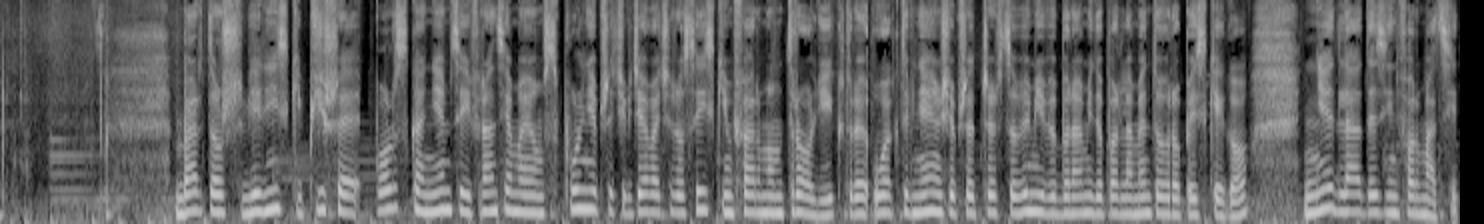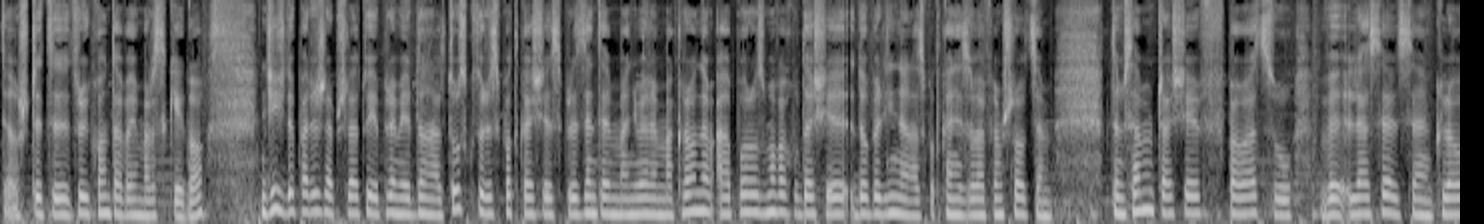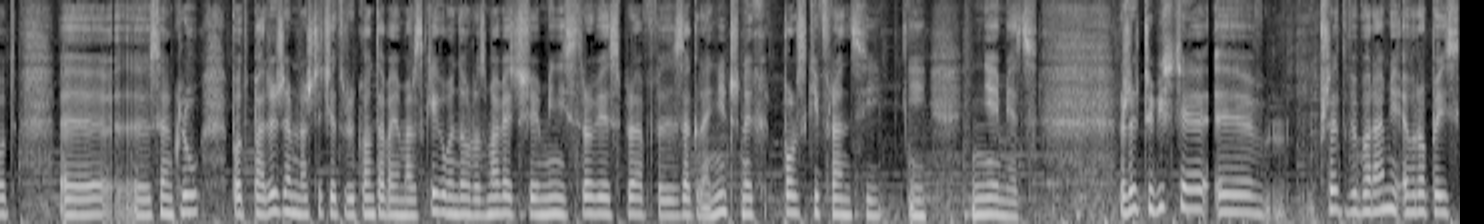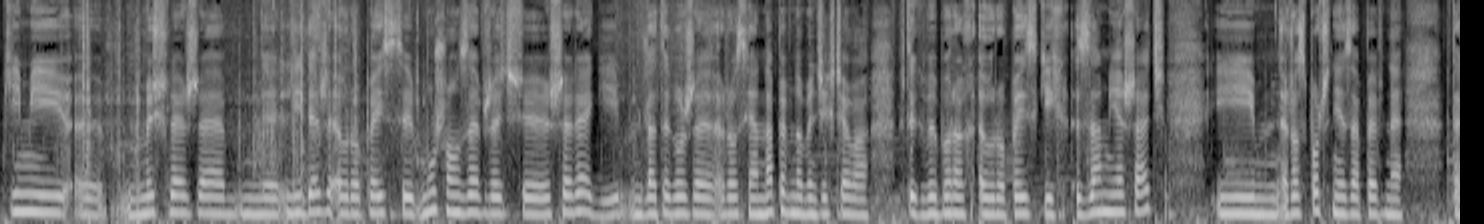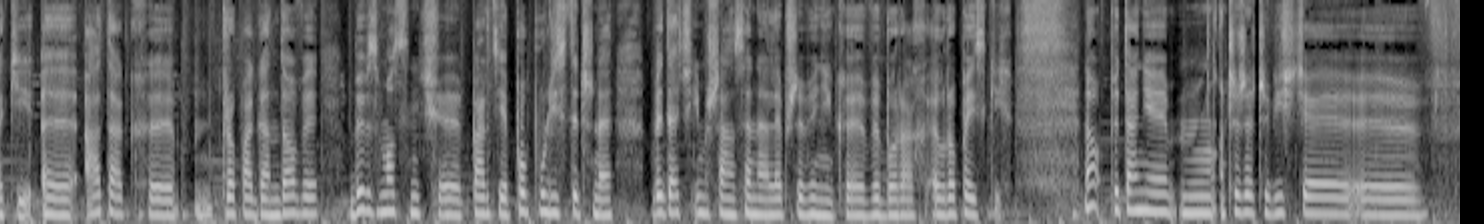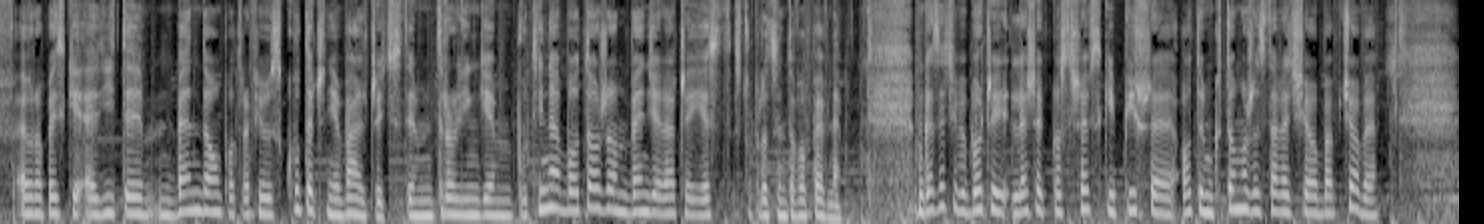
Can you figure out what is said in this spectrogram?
Bartosz Wieliński pisze: Polska, Niemcy i Francja mają wspólnie przeciwdziałać rosyjskim farmom troli, które uaktywniają się przed czerwcowymi wyborami do Parlamentu Europejskiego. Nie dla dezinformacji. To szczyt Trójkąta Weimarskiego. Dziś do Paryża przylatuje premier Donald Tusk, który spotka się z prezydentem Emmanuelem Macronem, a po rozmowach uda się do Berlina na spotkanie z Olafem Scholzem. W tym samym czasie w pałacu w La Selle Saint-Claude, e, e, Saint-Cloud pod Paryżem na szczycie Trójkąta Weimarskiego będą rozmawiać ministrowie spraw zagranicznych Polski, Francji i Niemiec. Rzeczywiście y, przed wyborami europejskimi y, myślę, że y, liderzy europejscy muszą zewrzeć szeregi, dlatego że Rosja na pewno będzie chciała w tych wyborach europejskich zamieszać i rozpocznie zapewne taki atak propagandowy, by wzmocnić partie populistyczne, by dać im szansę na lepszy wynik w wyborach europejskich. No, pytanie mm, Mm, czy rzeczywiście y, europejskie elity będą potrafiły skutecznie walczyć z tym trollingiem Putina, bo to, że on będzie raczej jest stuprocentowo pewne. W Gazecie Wyborczej Leszek Kostrzewski pisze o tym, kto może starać się o babciowe,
